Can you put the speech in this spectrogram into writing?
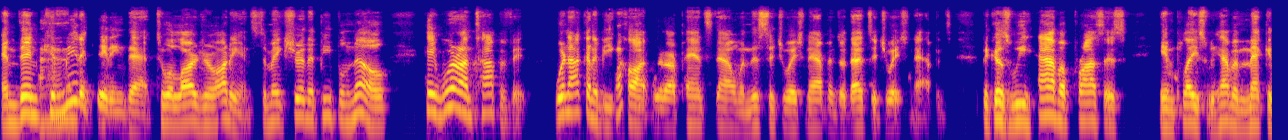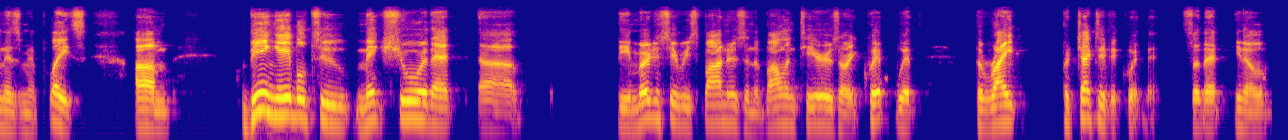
and then uh-huh. communicating that to a larger audience to make sure that people know hey we're on top of it we're not going to be caught with our pants down when this situation happens or that situation happens because we have a process in place we have a mechanism in place um, being able to make sure that uh, the emergency responders and the volunteers are equipped with the right protective equipment so that you know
